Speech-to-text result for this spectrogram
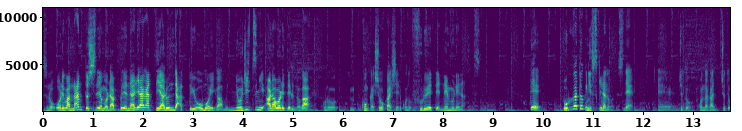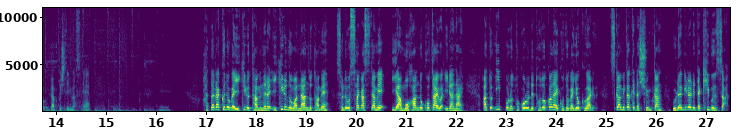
その俺は何としてでもラップで成り上がってやるんだっていう思いがもう如実に現れてるのがこの今回紹介しているこの「震えて眠れ」なんです。で僕が特に好きなのはですね、えー、ちょっとこんな感じちょっとラップしてみますね、働くのが生きるためなら生きるのは何のためそれを探すためいや模範の答えはいらない。あと一歩のところで届かないことがよくある。掴みかけた瞬間裏切られた気分さ。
